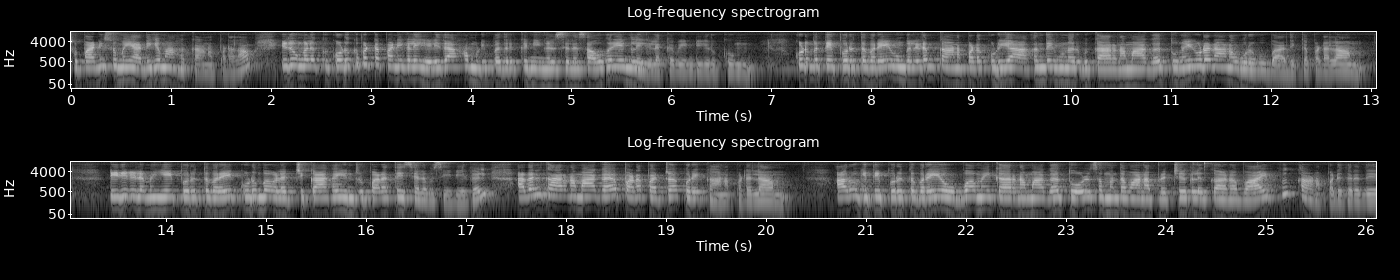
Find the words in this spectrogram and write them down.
ஸோ பணி சுமை அதிகமாக காணப்படலாம். இது உங்களுக்கு கொடுக்கப்பட்ட பணிகளை எளிதாக முடிப்பதற்கு நீங்கள் சில சௌகரியங்களை இழக்க வேண்டியிருக்கும். குடும்பத்தை பொறுத்தவரை உங்களிடம் காணப்படக்கூடிய அகந்தை உணர்வு காரணமாக துணையுடனான உறவு பாதிக்கப்படலாம். நிதி நிலைமையை பொறுத்தவரை குடும்ப வளர்ச்சிக்காக இன்று பணத்தை செலவு செய்வீர்கள். அதன் காரணமாக பணப்பற்றாக்குறை காணப்படலாம். ஆரோக்கியத்தை பொறுத்தவரை ஒவ்வாமை காரணமாக தோல் சம்பந்தமான பிரச்சனைகளுக்கான வாய்ப்பு காணப்படுகிறது.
